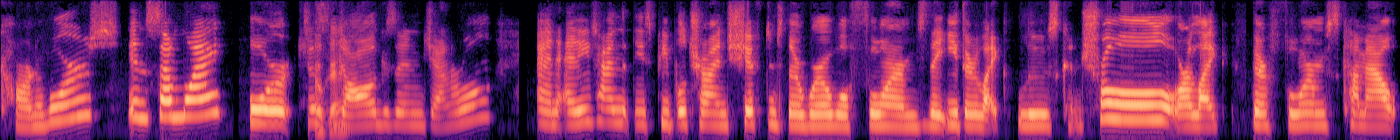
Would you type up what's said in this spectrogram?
carnivores in some way, or just Okay. dogs in general. And anytime that these people try and shift into their werewolf forms, they either like lose control or like their forms come out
